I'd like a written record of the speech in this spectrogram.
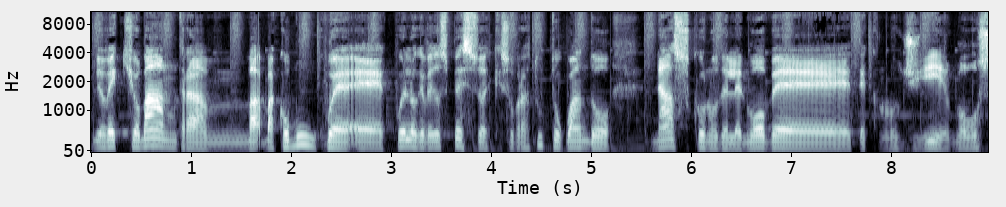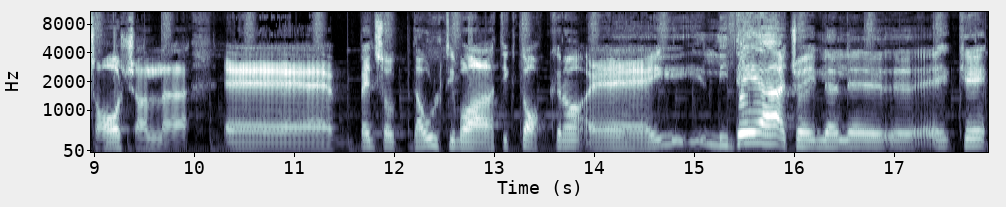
mio vecchio mantra, ma, ma comunque quello che vedo spesso è che soprattutto quando nascono delle nuove tecnologie, un nuovo social, eh, penso da ultimo a TikTok, no? eh, l'idea cioè, il, le, è che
